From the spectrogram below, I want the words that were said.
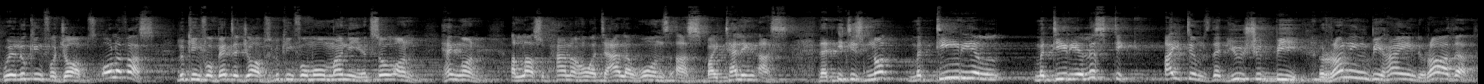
We're looking for jobs, all of us, looking for better jobs, looking for more money, and so on. Hang on. Allah subhanahu wa ta'ala warns us by telling us that it is not material, materialistic items that you should be running behind. Rather,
